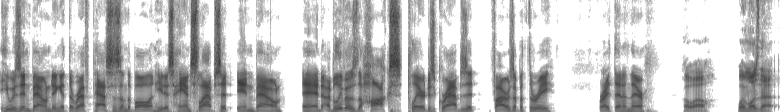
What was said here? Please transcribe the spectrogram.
he was inbounding it the ref passes him the ball and he just hand slaps it inbound and i believe it was the hawks player just grabs it fires up a three right then and there oh wow, when was that?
